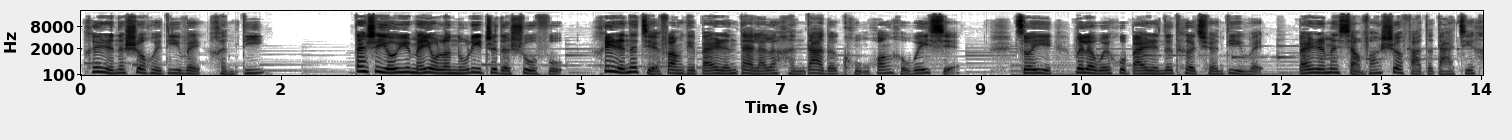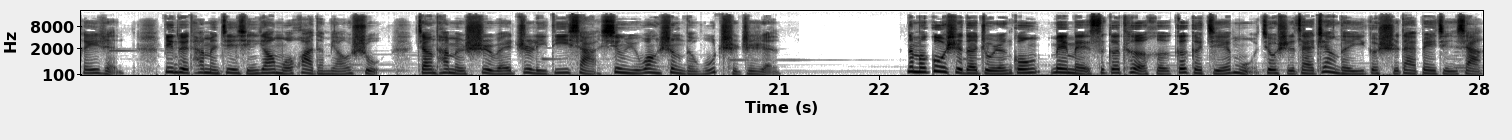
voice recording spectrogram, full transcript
黑人的社会地位很低。但是由于没有了奴隶制的束缚，黑人的解放给白人带来了很大的恐慌和威胁，所以为了维护白人的特权地位，白人们想方设法地打击黑人，并对他们进行妖魔化的描述，将他们视为智力低下、性欲旺盛的无耻之人。那么，故事的主人公妹妹斯科特和哥哥杰姆，就是在这样的一个时代背景下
